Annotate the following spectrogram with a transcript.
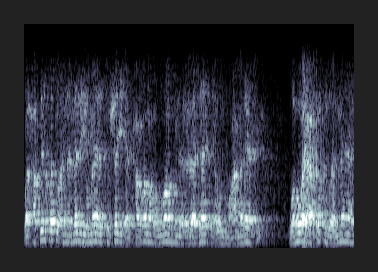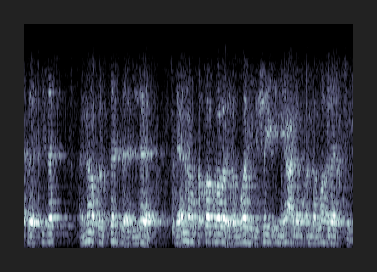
والحقيقة أن الذي يمارس شيئا حرمه الله من العبادات أو المعاملات وهو يعتقد أنها فاسدة أنه قد استهزأ بالله لأنه تقرب إلى الله بشيء يعلم أن الله لا يقبل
